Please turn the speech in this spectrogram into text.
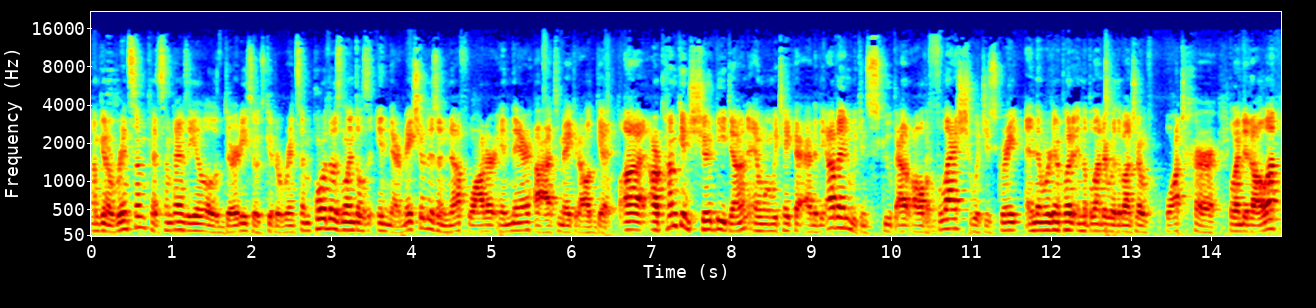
I'm gonna rinse them because sometimes they get a little dirty, so it's good to rinse them. Pour those lentils in there. Make sure there's enough water in there uh, to make it all good. Uh, our pumpkin should be done, and when we take that out of the oven, we can scoop out all the flesh, which is great. And then we're gonna put it in the blender with a bunch of water. Blend it all up.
